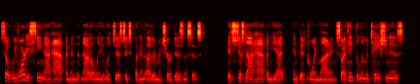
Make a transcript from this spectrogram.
So we've already seen that happen in not only logistics, but in other mature businesses. It's just not happened yet in Bitcoin mining. So I think the limitation is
